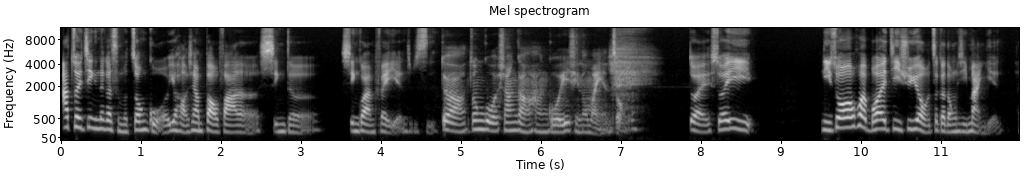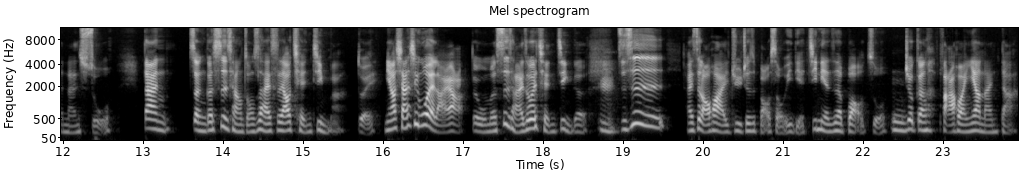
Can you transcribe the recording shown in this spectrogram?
啊，最近那个什么中国又好像爆发了新的新冠肺炎，是不是？对啊，中国、香港、韩国疫情都蛮严重的。对，所以你说会不会继续又有这个东西蔓延，很难说。但整个市场总是还是要前进嘛。对，你要相信未来啊。对，我们市场还是会前进的。嗯，只是还是老话一句，就是保守一点。今年真的不好做，嗯，就跟法环一样难打。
